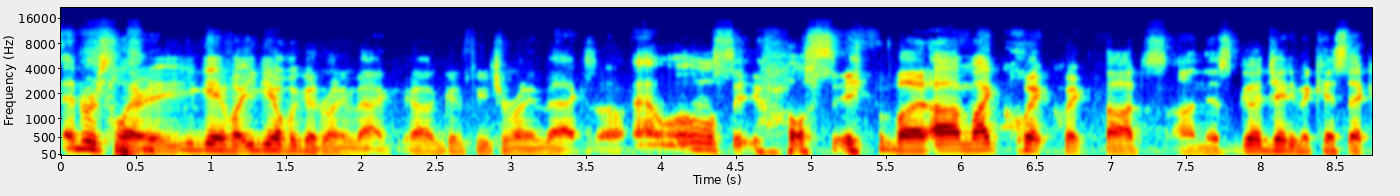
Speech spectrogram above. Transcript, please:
Edwards-Helaire. you gave you gave up a good running back, a good future running back. So eh, we'll, we'll, see, we'll see. But uh, my quick quick thoughts on this. Good, J.D. McKissic.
